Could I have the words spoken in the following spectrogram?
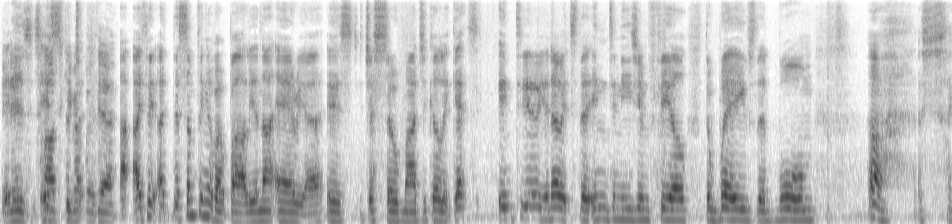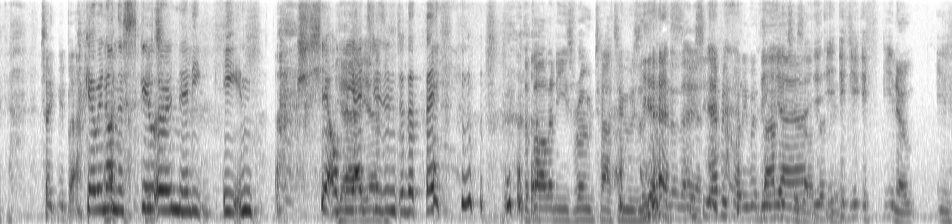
It is. It's hard It's to keep the up with. Yeah. I I think uh, there's something about Bali and that area is just so magical. It gets into you, you know. It's the Indonesian feel, the waves, the warm. Ah, it's like Take me back. Going on the scooter and nearly eating shit off Yeah, the edges yeah. into the thing. the Balinese road tattoos. And Yes, you see everybody with the, bandages uh, on. don't you? if you if you know you-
